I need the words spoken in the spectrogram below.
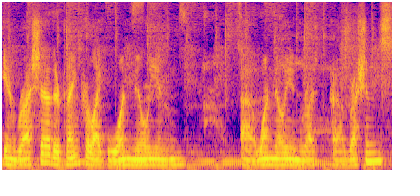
in Russia, they're playing for like one million, uh, one million Ru- uh, Russians.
